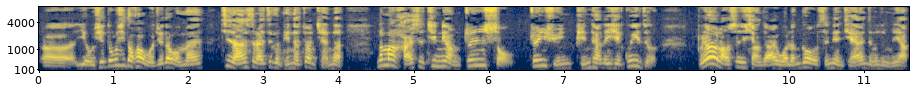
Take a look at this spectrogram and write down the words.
呃，有些东西的话，我觉得我们既然是来这个平台赚钱的，那么还是尽量遵守、遵循平台的一些规则，不要老是想着哎，我能够省点钱，怎么怎么样。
